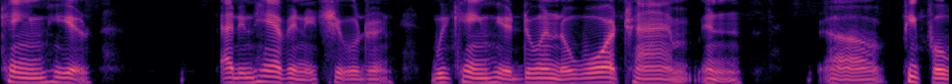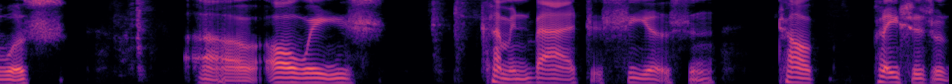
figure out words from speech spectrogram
came here, I didn't have any children. We came here during the wartime, and uh, people was uh, always coming by to see us and talk. Places was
